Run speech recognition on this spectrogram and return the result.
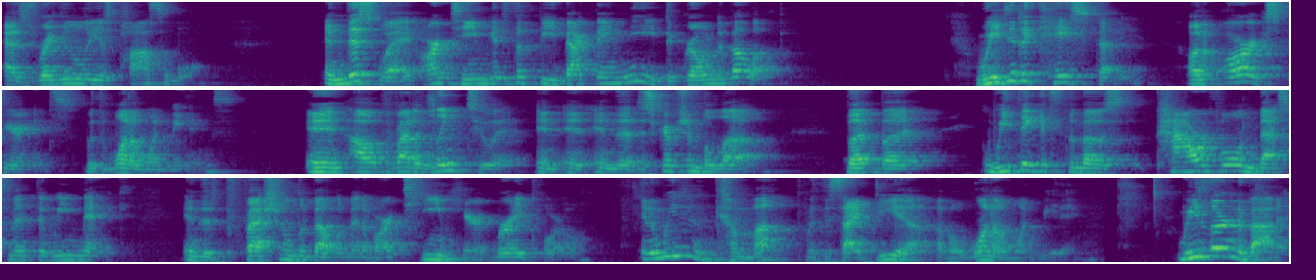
as regularly as possible. In this way, our team gets the feedback they need to grow and develop. We did a case study on our experience with one on one meetings. And I'll provide a link to it in, in, in, the description below. But, but we think it's the most powerful investment that we make in the professional development of our team here at Bernie Portal. And we didn't come up with this idea of a one on one meeting. We learned about it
